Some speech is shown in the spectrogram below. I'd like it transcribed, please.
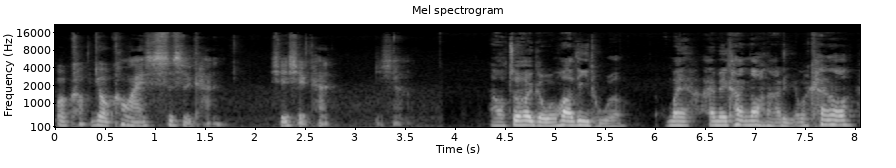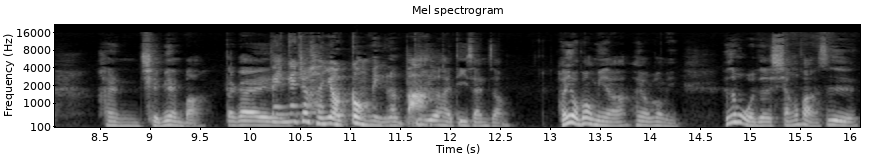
我空有空来试试看，写写看一下。然后最后一个文化地图了，没还没看到哪里，我看到很前面吧，大概那应该就很有共鸣了吧第？二还第三章，很有共鸣啊，很有共鸣。可是我的想法是，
